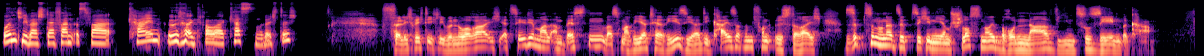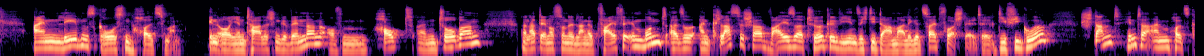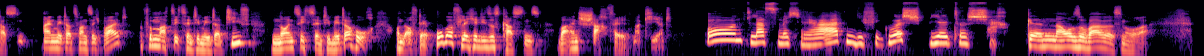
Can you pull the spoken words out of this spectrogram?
Und lieber Stefan, es war kein öder grauer Kasten, richtig? Völlig richtig, liebe Nora. Ich erzähle dir mal am besten, was Maria Theresia, die Kaiserin von Österreich, 1770 in ihrem Schloss Neubrunn nahe Wien zu sehen bekam. Einen lebensgroßen Holzmann in orientalischen Gewändern, auf dem Haupt einen Turban, dann hat er noch so eine lange Pfeife im Mund, also ein klassischer weiser Türke, wie ihn sich die damalige Zeit vorstellte. Die Figur stand hinter einem Holzkasten. 1,20 Meter breit, 85 Zentimeter tief, 90 Zentimeter hoch. Und auf der Oberfläche dieses Kastens war ein Schachfeld markiert. Und lass mich raten, die Figur spielte Schach. Genau so war es, Nora.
